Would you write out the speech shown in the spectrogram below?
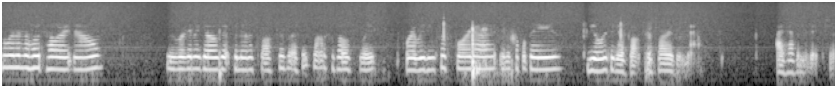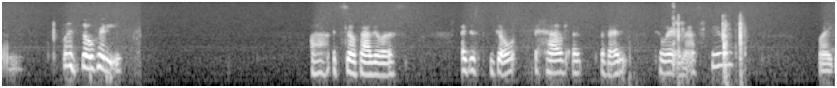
chilling in the hotel right now. We were gonna go get banana salsa, but I think Monica fell asleep. We're leaving for Florida in a couple days. The only thing I've bought so far is a mask. I have an addiction. But it's so pretty. Ah, it's so fabulous. I just don't have a event to wear a mask to, like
